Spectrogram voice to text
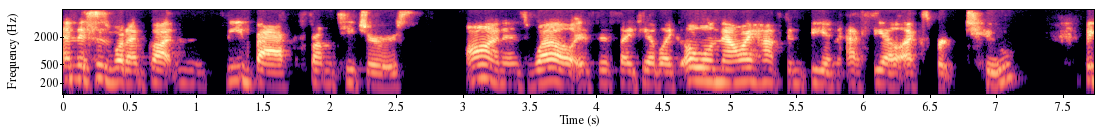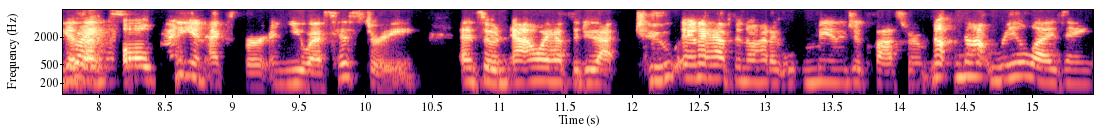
and this is what I've gotten feedback from teachers on as well, is this idea of like, oh, well, now I have to be an SEL expert too, because right. I'm already an expert in US history. And so now I have to do that too. And I have to know how to manage a classroom, not, not realizing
